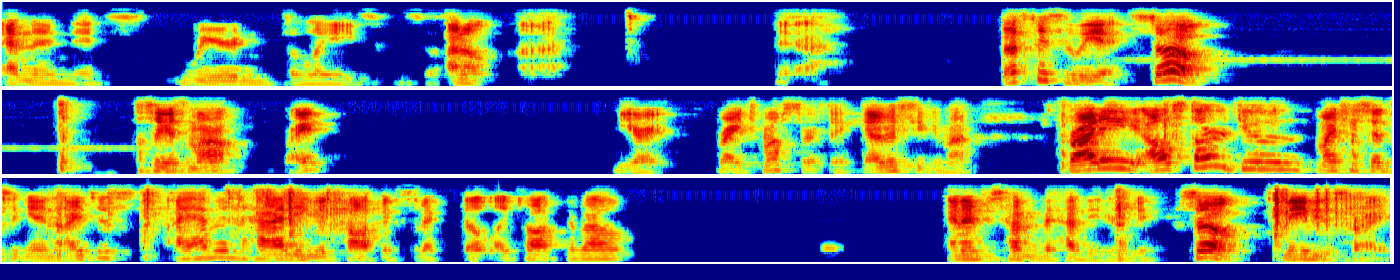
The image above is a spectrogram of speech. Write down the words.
and then it's weird and delays. So I don't. Uh, yeah, that's basically it. So I'll see you tomorrow, right? You're right. Right, tomorrow's Thursday. Yeah, I'll see you tomorrow. Friday, I'll start doing my two cents again. I just, I haven't had any good topics that I felt like talking about. And I just haven't had the energy. So, maybe this Friday.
